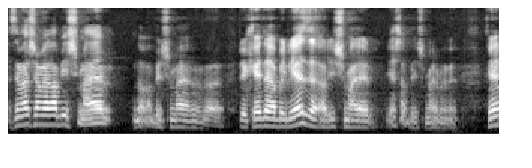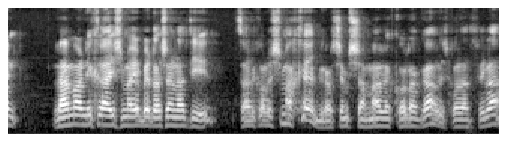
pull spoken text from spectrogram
זה מה שאומר רבי ישמעאל, לא רבי ישמעאל, פרקי רבי אליעזר על ישמעאל, יש רבי ישמעאל כן? למה הוא נקרא ישמעאל בלשון עתיד? צריך לקרוא לו שמחל, בגלל שם שמע לכל הגל, לכל התפילה.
